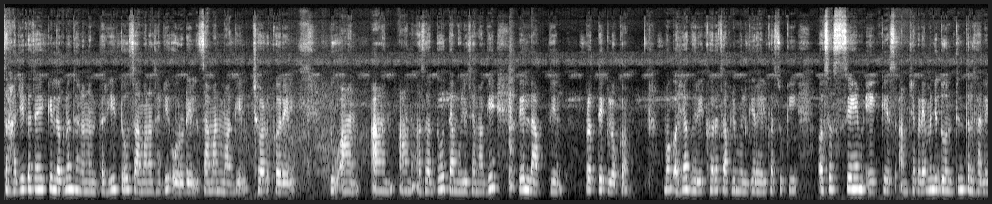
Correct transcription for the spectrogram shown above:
साहजिकच आहे की लग्न झाल्यानंतरही तो सामानासाठी ओरडेल सामान मागेल छळ करेल. तू आण आण आण असा तो त्या मुलीच्या मागे ते लागतील प्रत्येक लोक. मग अशा घरी खरंच आपली मुलगी राहील का सुखी? असं सेम एक केस आमच्याकडे म्हणजे दोन तीन तर झाले.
